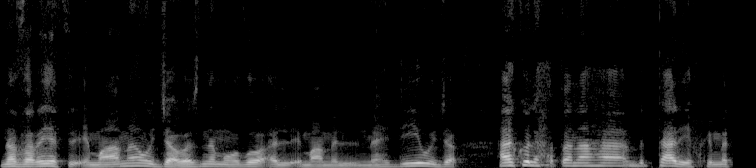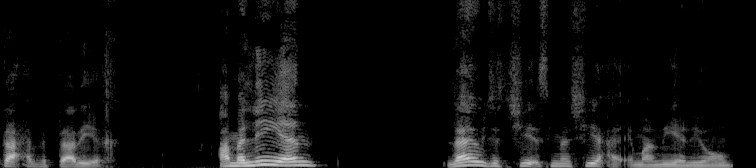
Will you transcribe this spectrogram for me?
نظرية الإمامة وتجاوزنا موضوع الإمام المهدي وجا... هاي كلها حطيناها بالتاريخ في متاحف التاريخ. عمليا لا يوجد شيء اسمه شيعة إمامية اليوم.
